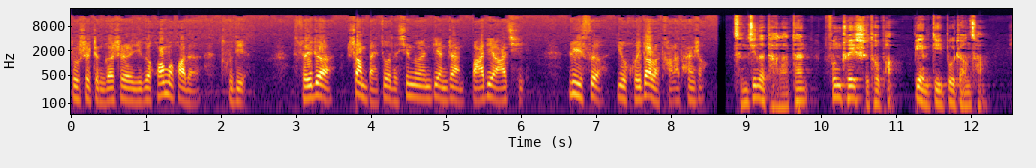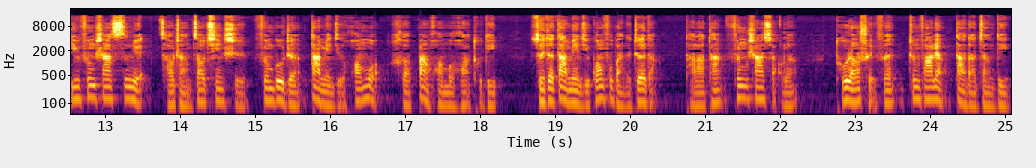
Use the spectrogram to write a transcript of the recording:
都是整个是一个荒漠化的土地。随着上百座的新能源电站拔地而起。绿色又回到了塔拉滩上。曾经的塔拉滩，风吹石头跑，遍地不长草。因风沙肆虐，草场遭侵蚀，分布着大面积的荒漠和半荒漠化土地。随着大面积光伏板的遮挡，塔拉滩风沙小了，土壤水分蒸发量大大降低。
